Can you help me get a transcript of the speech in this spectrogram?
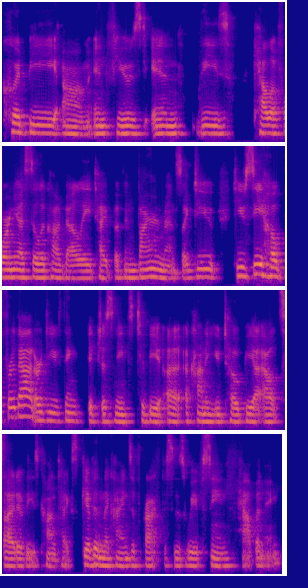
could be um, infused in these California, Silicon Valley type of environments. Like, do you do you see hope for that, or do you think it just needs to be a, a kind of utopia outside of these contexts, given the kinds of practices we've seen happening?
